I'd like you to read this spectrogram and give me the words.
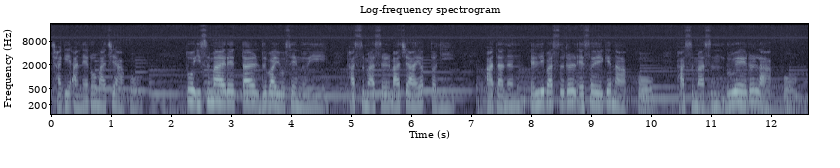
자기 아내로 맞이하고 또 이스마엘의 딸 느바요세 누이 바스맛을 맞이하였더니 아다는 엘리바스를 에서에게 낳았고 바스맛은 루엘을 낳았고 오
